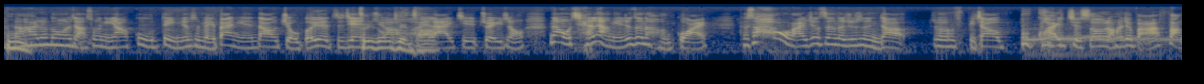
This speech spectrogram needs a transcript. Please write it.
然后他就跟我讲说，你要固定，就是每半年到九个月之间你就要回来接追踪。那我前两年就真的很乖，可是后来就真的就是你知道就比较不乖的时候，然后就把它放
